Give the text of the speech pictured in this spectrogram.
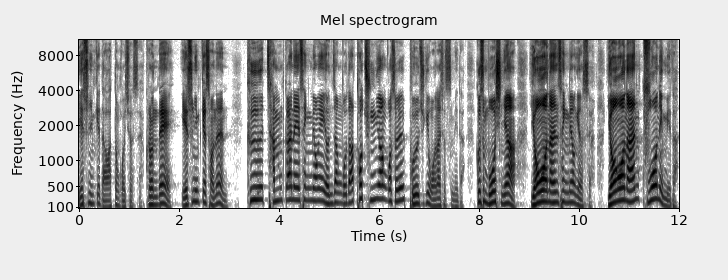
예수님께 나왔던 것이었어요. 그런데 예수님께서는 그 잠깐의 생명의 연장보다 더 중요한 것을 보여주기 원하셨습니다. 그것은 무엇이냐? 영원한 생명이었어요. 영원한 구원입니다.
